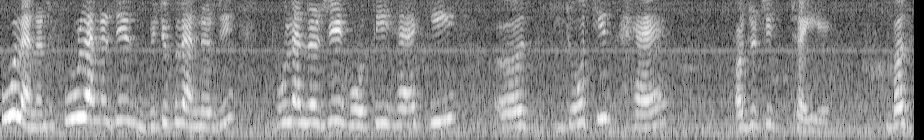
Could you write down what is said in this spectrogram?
full energy full energy is beautiful energy full energy होती है कि जो चीज़ है और जो चीज़ चाहिए, बस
